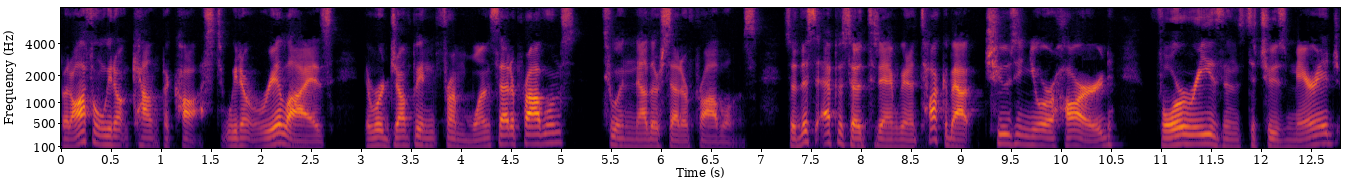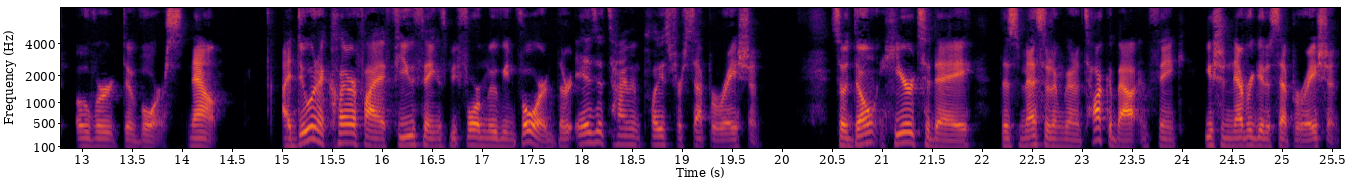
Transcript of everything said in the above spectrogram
But often we don't count the cost. We don't realize that we're jumping from one set of problems to another set of problems. So, this episode today, I'm going to talk about choosing your hard four reasons to choose marriage over divorce. Now, I do want to clarify a few things before moving forward. There is a time and place for separation. So, don't hear today this message I'm going to talk about and think you should never get a separation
